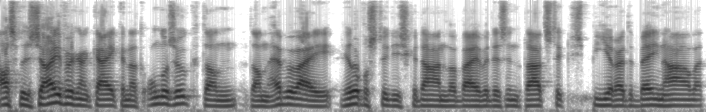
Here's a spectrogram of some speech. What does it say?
Als we zuiver gaan kijken naar het onderzoek, dan, dan hebben wij heel veel studies gedaan. Waarbij we dus inderdaad een stukje spier uit de been halen.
